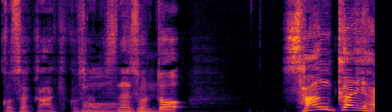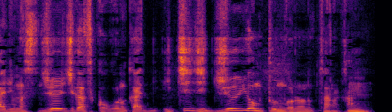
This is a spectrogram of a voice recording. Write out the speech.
小坂明子さんですね。それと、3回入ります。11月9日、1時14分頃の田中。うん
